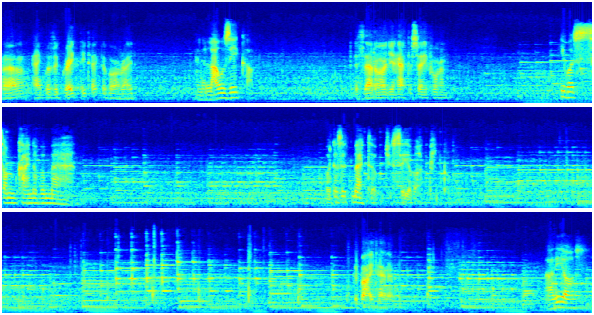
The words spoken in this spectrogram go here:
Well, Hank was a great detective, all right. And a lousy cop. Is that all you have to say for him? He was some kind of a man. What does it matter what you say about people? Goodbye, Tanner. Adios.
